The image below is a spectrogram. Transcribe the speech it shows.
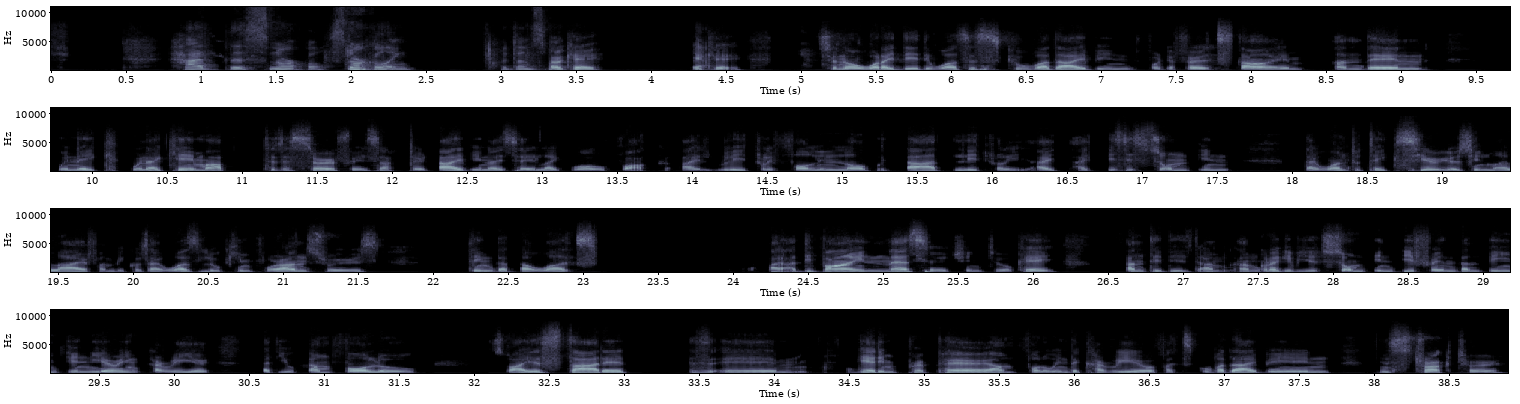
had the snorkel snorkeling I've done snorkeling Okay, yeah okay. So no, what I did was scuba diving for the first time, and then when I when I came up to the surface after diving, I say like, "Whoa, fuck!" I literally fall in love with that. Literally, I, I this is something that I want to take serious in my life, and because I was looking for answers, I think that that was a, a divine message into okay, Santi, I'm I'm gonna give you something different than the engineering career that you can follow. So I started um, getting prepared. I'm following the career of a scuba diving instructor.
